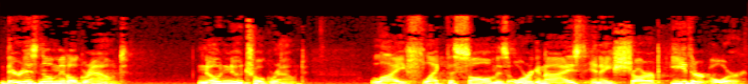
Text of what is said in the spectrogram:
There is no middle ground, no neutral ground. Life, like the psalm, is organized in a sharp either or.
